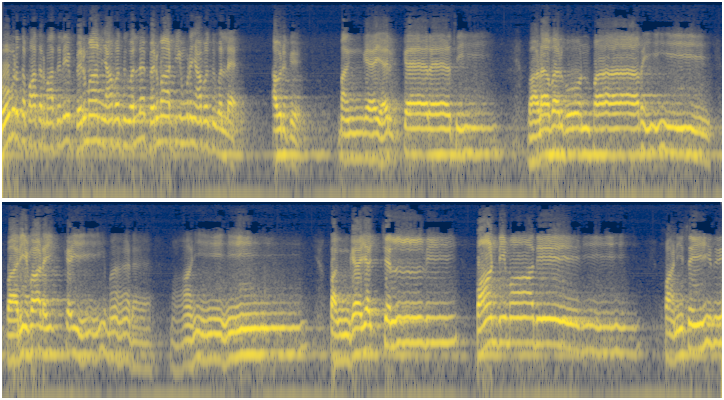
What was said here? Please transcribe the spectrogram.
கோபுரத்தை பாத்திர மாத்திலே பெருமான் ஞாபகத்துக்கு வரல பெருமாட்டியும் கூட ஞாபகத்துக்கு வரல. அவருக்கு மங்கையற்கரசி வளவர் கோன் பாவை வரிவடை கை மட மாணி பங்கைய செல்வி பாண்டிமாதேவி பணி செய்து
